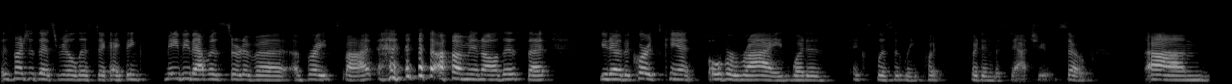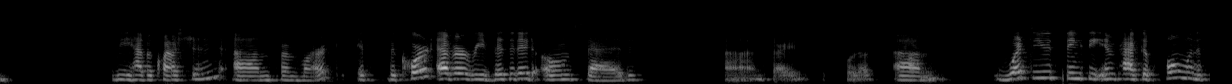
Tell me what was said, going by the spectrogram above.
as much as that's realistic, I think maybe that was sort of a, a bright spot um, in all this that you know, the courts can't override what is explicitly put put in the statute. So um, we have a question um, from Mark. If the court ever revisited Olmstead, um, sorry, just pull it up. Um, what do you think the impact of homelessness,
